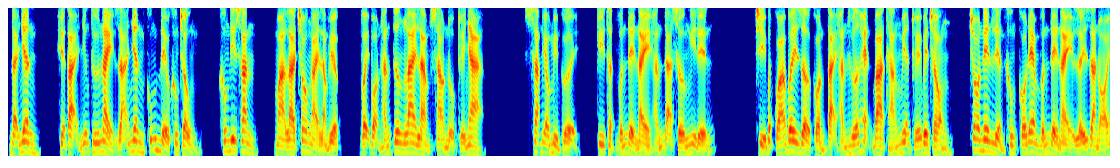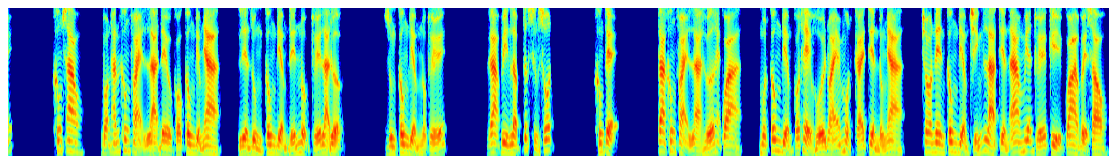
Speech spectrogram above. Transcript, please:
đại nhân, hiện tại những thứ này dã nhân cũng đều không trồng, không đi săn, mà là cho ngài làm việc vậy bọn hắn tương lai làm sao nộp thuế nha? Sang nhau mỉm cười, kỳ thật vấn đề này hắn đã sớm nghĩ đến. Chỉ bất quá bây giờ còn tại hắn hứa hẹn ba tháng miễn thuế bên trong, cho nên liền không có đem vấn đề này lấy ra nói. Không sao, bọn hắn không phải là đều có công điểm nha, liền dùng công điểm đến nộp thuế là được. Dùng công điểm nộp thuế. Gạ vin lập tức sửng sốt. Không tệ. Ta không phải là hứa hẹn qua, một công điểm có thể hối đoái một cái tiền đồng nha, cho nên công điểm chính là tiền a miễn thuế kỳ qua về sau,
